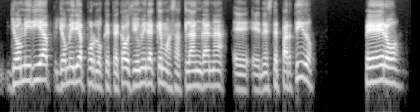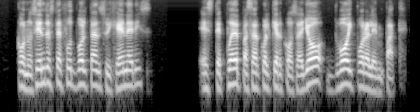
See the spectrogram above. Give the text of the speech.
yo me iría, yo me iría por lo que te acabo yo me iría que Mazatlán gana eh, en este partido, pero conociendo este fútbol tan sui generis, este, puede pasar cualquier cosa. Yo voy por el empate.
